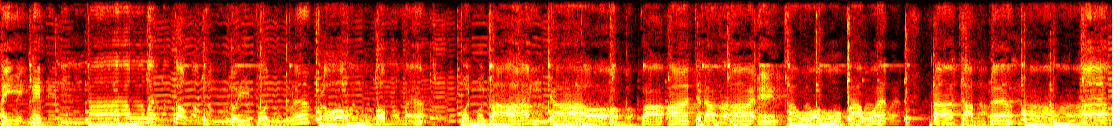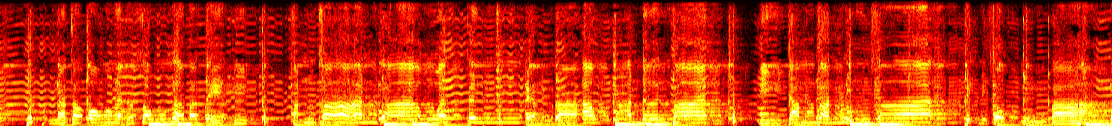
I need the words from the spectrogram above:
ให้เน็บหนาวต้องลุยฝนโครนตมบนทางยาวกว่าจะได้เข้าเฝ้าพระธรรมมานัทองค์ทรงปฏิ สำคัญกล่าวถึงเรื่องราวการเดินทาง นี่จำกันซาที่ศพต่างบ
